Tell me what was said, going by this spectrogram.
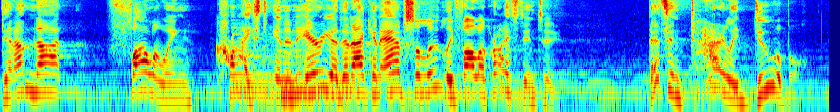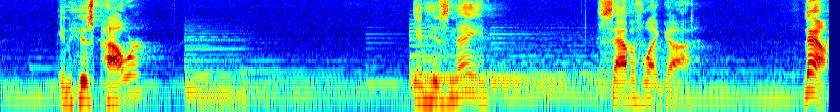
then I'm not following Christ in an area that I can absolutely follow Christ into. That's entirely doable in His power, in His name. Sabbath like God. Now,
